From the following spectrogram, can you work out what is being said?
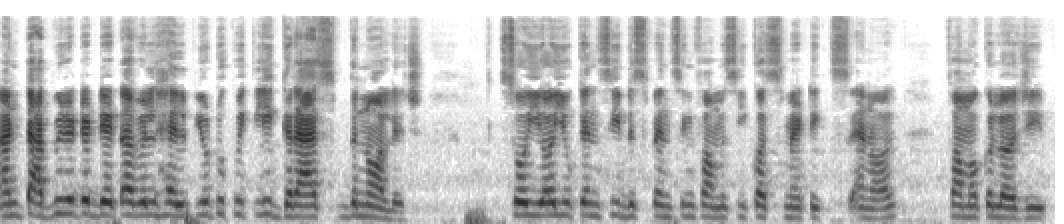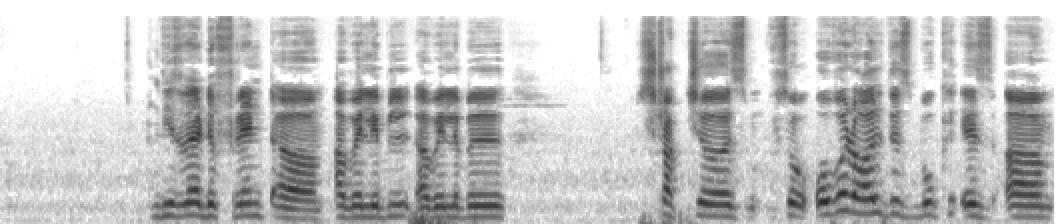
And tabulated data will help you to quickly grasp the knowledge. So here you can see dispensing pharmacy cosmetics and all pharmacology. These are the different uh, available available structures. So overall this book is um,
